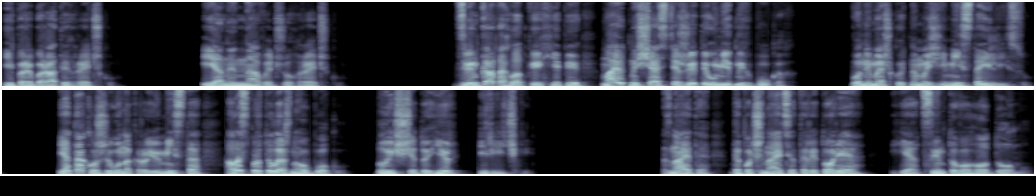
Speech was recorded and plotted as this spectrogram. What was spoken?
і перебирати гречку. Я ненавиджу гречку. Дзвінка та гладкий хіпі мають нещастя жити у мідних буках. Вони мешкають на межі міста і лісу. Я також живу на краю міста, але з протилежного боку, ближче до гір і річки. Знаєте, де починається територія гіацинтового дому?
